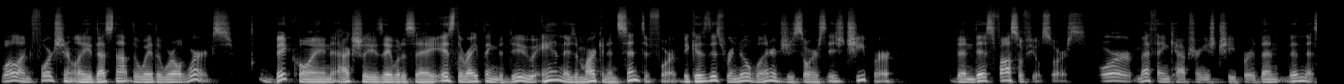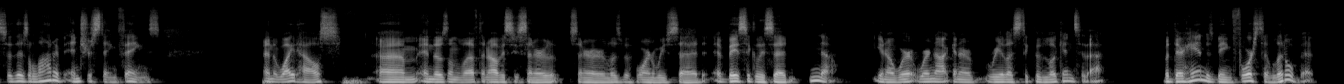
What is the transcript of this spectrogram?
Well, unfortunately, that's not the way the world works. Bitcoin actually is able to say it's the right thing to do, and there's a market incentive for it because this renewable energy source is cheaper than this fossil fuel source, or methane capturing is cheaper than than this. So there's a lot of interesting things and the White House um, and those on the left, and obviously Senator Senator Elizabeth Warren, we've said have basically said no. You know, we're we're not going to realistically look into that. But their hand is being forced a little bit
